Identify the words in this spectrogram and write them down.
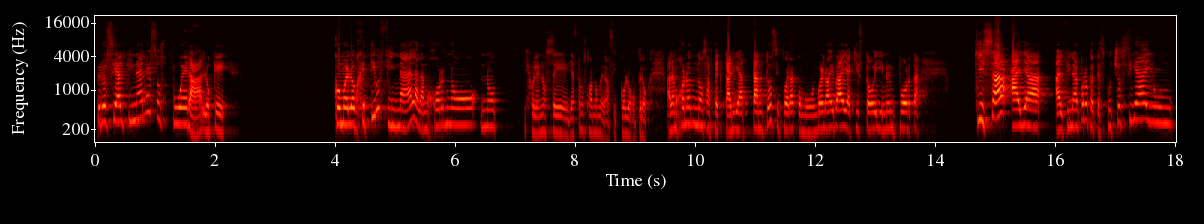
Pero si al final eso fuera lo que, como el objetivo final, a lo mejor no, no, híjole, no sé, ya estamos jugando medio a psicólogo, pero a lo mejor no nos afectaría tanto si fuera como un, bueno, ahí va y aquí estoy y no importa. Quizá haya, al final, por lo que te escucho, sí hay un,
